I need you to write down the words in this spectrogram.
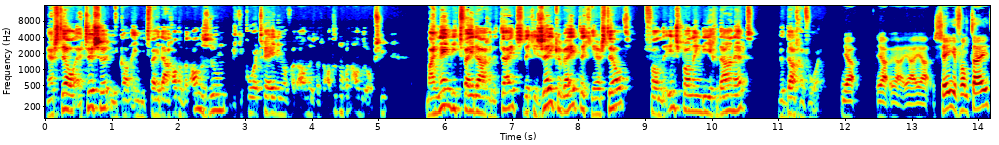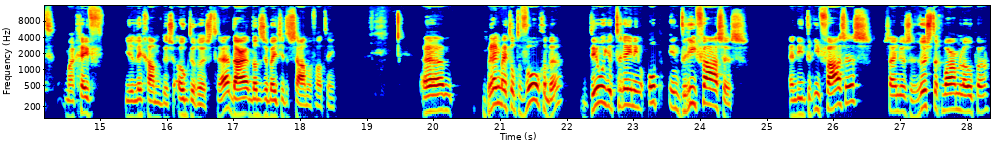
herstel ertussen. Je kan in die twee dagen altijd wat anders doen. Een beetje core training of wat anders. Dat is altijd nog een andere optie. Maar neem die twee dagen de tijd, zodat je zeker weet dat je herstelt van de inspanning die je gedaan hebt de dag ervoor. Ja, ja, ja, ja. ja. Zee je van tijd, maar geef je lichaam dus ook de rust. Hè? Daar, dat is een beetje de samenvatting. Um, breng mij tot de volgende. Deel je training op in drie fases. En die drie fases zijn dus rustig warmlopen.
